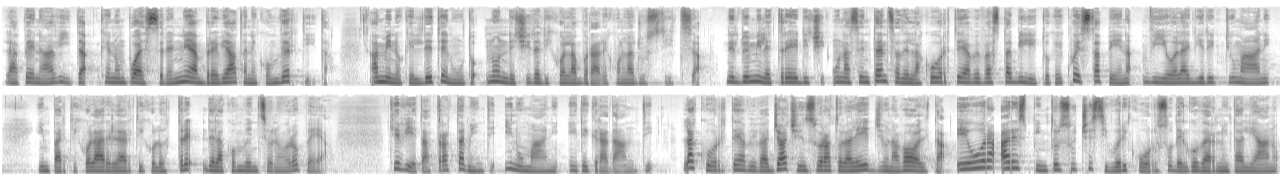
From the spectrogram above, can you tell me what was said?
la pena a vita che non può essere né abbreviata né convertita, a meno che il detenuto non decida di collaborare con la giustizia. Nel 2013 una sentenza della Corte aveva stabilito che questa pena viola i diritti umani, in particolare l'articolo 3 della Convenzione europea, che vieta trattamenti inumani e degradanti. La Corte aveva già censurato la legge una volta e ora ha respinto il successivo ricorso del governo italiano.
